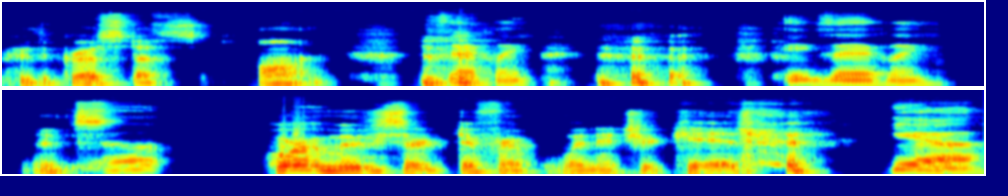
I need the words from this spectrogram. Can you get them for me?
who the gross stuff's on. Exactly. exactly. it's Yep. horror movies are different when it's your kid. Yeah,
